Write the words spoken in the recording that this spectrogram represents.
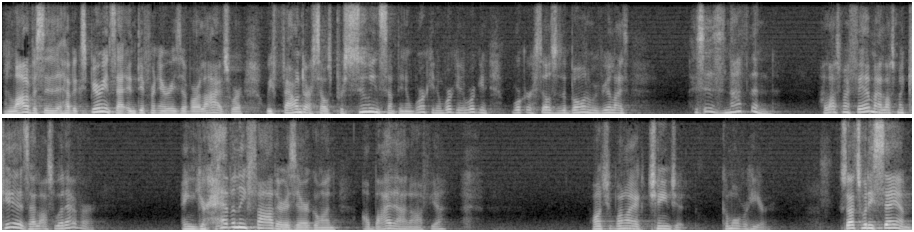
And a lot of us have experienced that in different areas of our lives where we found ourselves pursuing something and working and working and working, work ourselves to the bone, and we realize this is nothing. I lost my family. I lost my kids. I lost whatever. And your heavenly Father is there going, I'll buy that off you. Why don't, you, why don't I change it? Come over here. So that's what he's saying.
